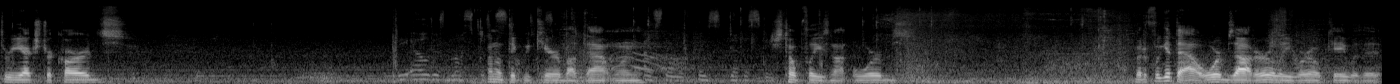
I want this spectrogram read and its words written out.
three extra cards. I don't think we care about that one. Just hopefully he's not orbs. But if we get the out orbs out early, we're okay with it.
